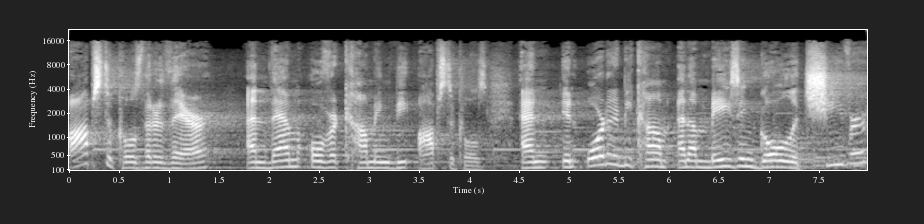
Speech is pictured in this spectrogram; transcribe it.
obstacles that are there and them overcoming the obstacles. And in order to become an amazing goal achiever,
